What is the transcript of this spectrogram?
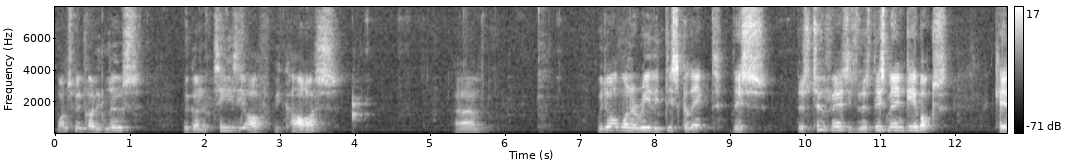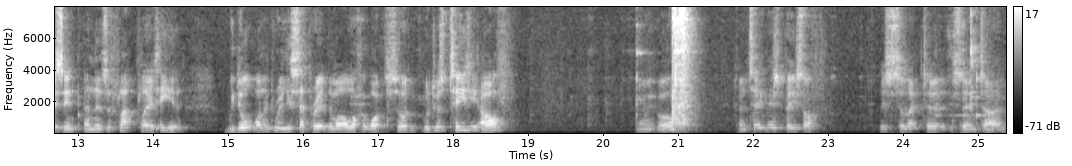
Once we've got it loose, we're going to tease it off because um, we don't want to really disconnect this. There's two faces. There's this main gearbox casing and there's a flat plate here. We don't want to really separate them all off at once, so we'll just tease it off. There we go. And take this piece off this selector at the same time.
